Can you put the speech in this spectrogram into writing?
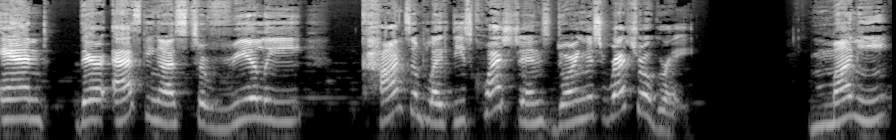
And they're asking us to really contemplate these questions during this retrograde. Money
